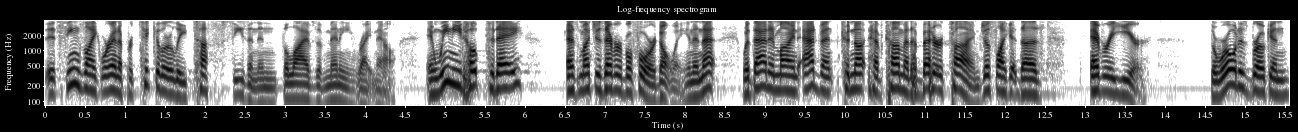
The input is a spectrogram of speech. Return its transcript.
it seems like we're in a particularly tough season in the lives of many right now. And we need hope today as much as ever before, don't we? And in that, with that in mind, Advent could not have come at a better time, just like it does every year. The world is broken.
